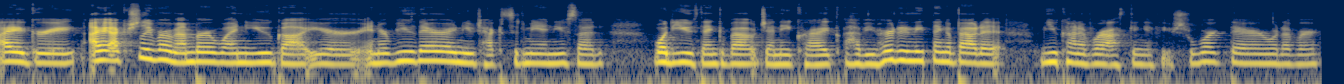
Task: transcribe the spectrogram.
I agree. I actually remember when you got your interview there and you texted me and you said, What do you think about Jenny Craig? Have you heard anything about it? You kind of were asking if you should work there or whatever.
